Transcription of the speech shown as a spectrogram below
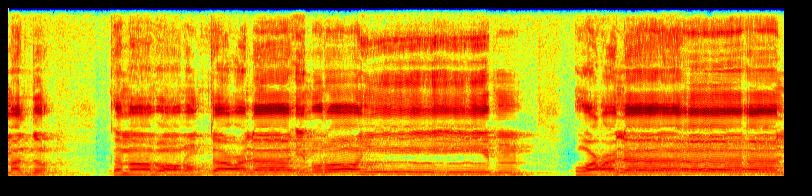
محمد كما باركت على إبراهيم وعلى آل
